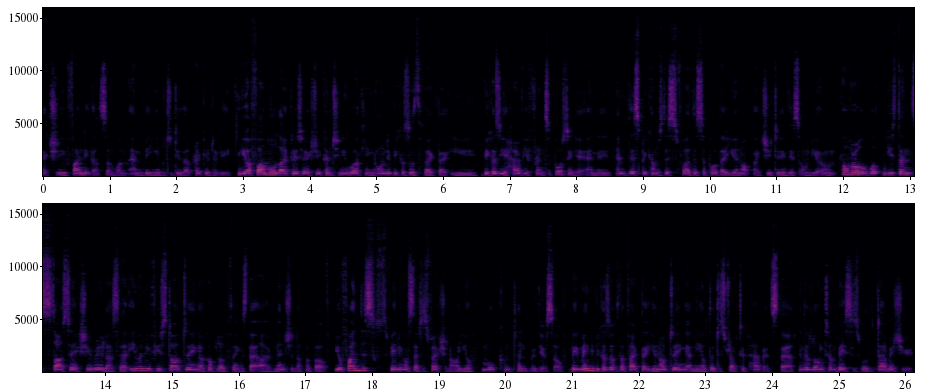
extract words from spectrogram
actually finding that someone and being able to do that regularly. You are far more likely to actually continue working only because of the fact that you because you have your friends supporting it, and it, and this becomes this further support that you're not actually doing this on your own. Overall, what you then start to actually realize that even if you start doing a couple of things that I've mentioned up above, you'll find this feeling of satisfaction or you're more content with yourself. But mainly because of the fact that you're not doing any of the destructive habits that in the long term basis will damage you,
